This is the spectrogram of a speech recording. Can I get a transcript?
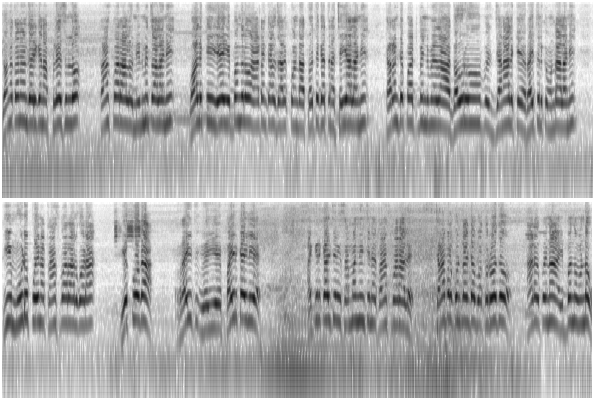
దొంగతనం జరిగిన ప్లేసుల్లో ట్రాన్స్ఫారాలు నిర్మించాలని వాళ్ళకి ఏ ఇబ్బందులు ఆటంకాలు జరగకుండా త్వరితగతిన చేయాలని కరెంట్ డిపార్ట్మెంట్ మీద గౌరవం జనాలకి రైతులకి ఉండాలని ఈ మూడు పోయిన ట్రాన్స్ఫారాలు కూడా ఎక్కువగా రైతు ఈ పైరుకైలియే అగ్రికల్చర్కి సంబంధించిన ట్రాన్స్ఫారాలే చేపల గుంటలు అంటే ఒకరోజు ఆడకపోయినా ఇబ్బంది ఉండవు.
